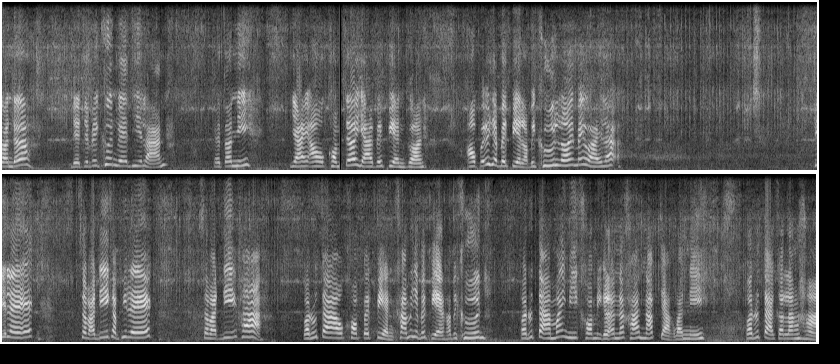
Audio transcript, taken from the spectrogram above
ก่อนเด้อเดี๋ยวจะไปขึ้นเวทีหลาน แต่ตอนนี้ ยายเอาคอมพิวเตอร์ยายไปเปลี่ยนก่อน เอาไปจะไปเปลี่ยนหรอไปคืนเลยไม่ไหวแล้วพี่เล็ก สวัสดีค่ะพี่เล็ก สวัสดีค่ะวารุตาเอาคอมไปเปลี่ยนค่ะไม่ใช่ไปเปลี่ยนค่ะไปคืนวารุตาไม่มีคอมอีกแล้วนะคะ นับจากวันนี้วารุตากำลังหา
